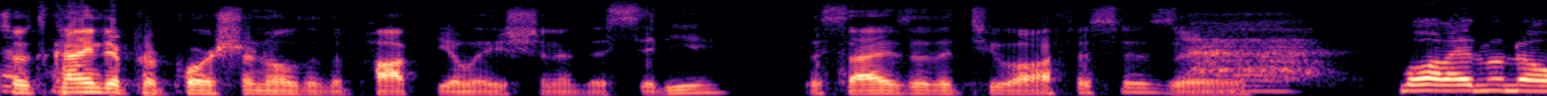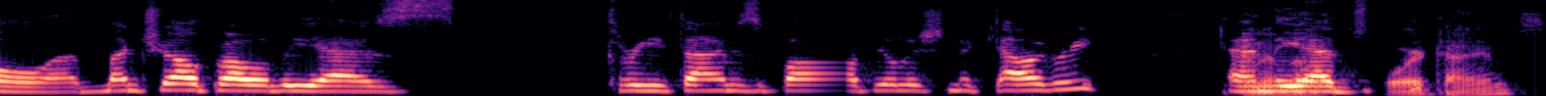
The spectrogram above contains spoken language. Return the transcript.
So okay. it's kind of proportional to the population of the city, the size of the two offices, or well, I don't know. Uh, Montreal probably has three times the population of Calgary, and, and they had four times.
